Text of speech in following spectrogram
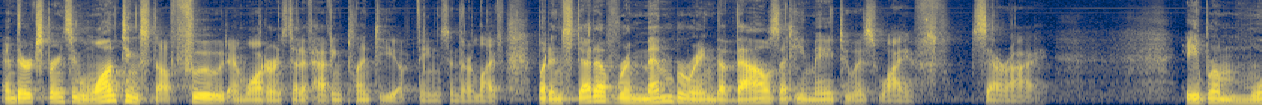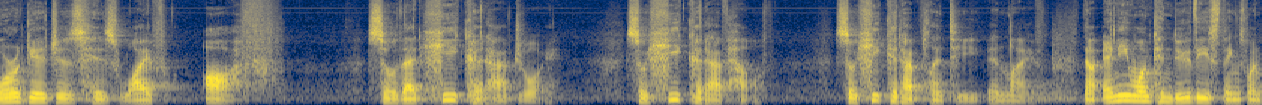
And they're experiencing wanting stuff, food and water, instead of having plenty of things in their life. But instead of remembering the vows that he made to his wife, Sarai. Abram mortgages his wife off so that he could have joy, so he could have health, so he could have plenty in life. Now, anyone can do these things when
